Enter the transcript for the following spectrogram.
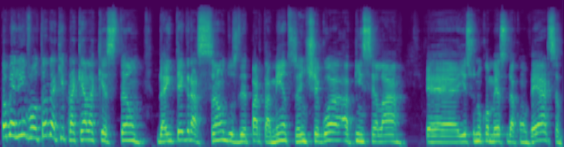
Então, Belim, voltando aqui para aquela questão da integração dos departamentos, a gente chegou a pincelar é, isso no começo da conversa.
